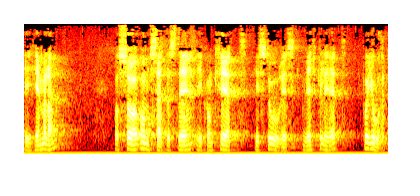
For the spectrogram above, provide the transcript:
i himmelen, og så omsettes det i konkret historisk virkelighet på jorden.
